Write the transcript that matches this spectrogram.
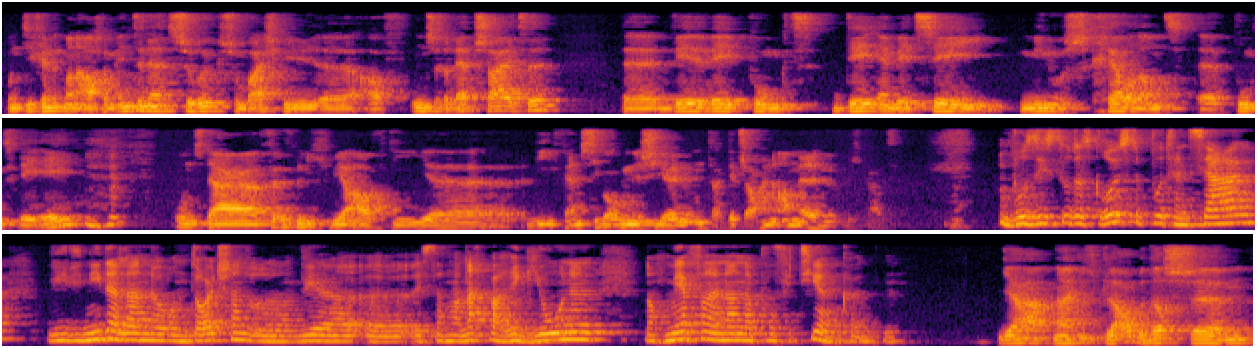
und die findet man auch im Internet zurück, zum Beispiel äh, auf unserer Webseite äh, www.dmbc-gelderland.de und da veröffentlichen wir auch die, äh, die Events, die wir organisieren und da gibt es auch eine Anmeldemöglichkeit. Wo siehst du das größte Potenzial, wie die Niederlande und Deutschland oder wir, äh, ich sag mal, Nachbarregionen noch mehr voneinander profitieren könnten? Ja, na, ich glaube, dass ähm,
